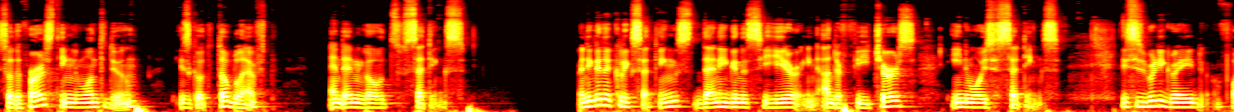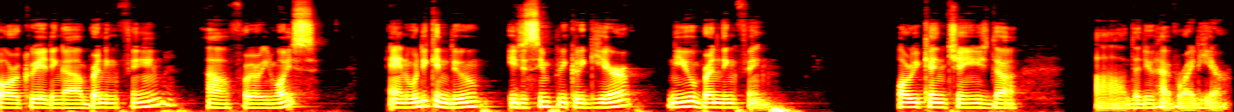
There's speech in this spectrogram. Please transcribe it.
So the first thing you want to do is go to top left and then go to settings. When you're going to click settings, then you're going to see here in other features, invoice settings. This is really great for creating a branding theme uh, for your invoice. And what you can do is just simply click here, new branding theme or you can change the uh, that you have right here.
